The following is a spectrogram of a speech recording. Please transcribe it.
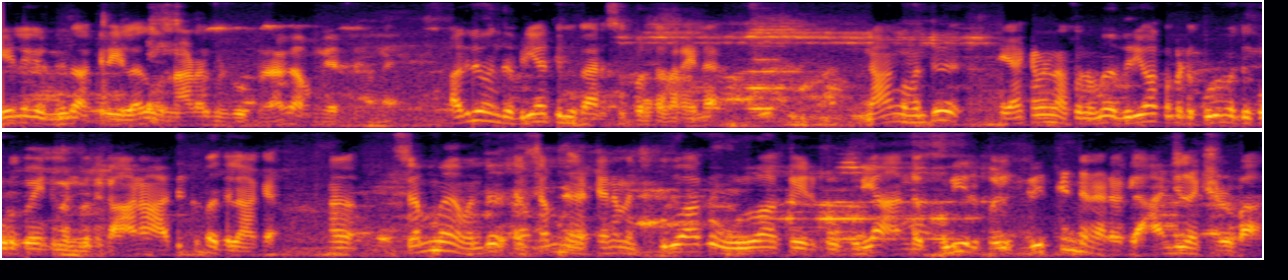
ஏழைகள் மீது அக்கறை இல்லாத ஒரு நாடாளுமன்ற உறுப்பினராக அவங்க இருக்காங்க. அதுலேயும் இந்த விடியாதிமுக அரசு பொறுத்தவரையில் நாங்கள் வந்து ஏற்கனவே நான் சொன்னபோது விரிவாக்கப்பட்ட குடும்பத்துக்கு கொடுக்க வேண்டும் என்பதற்கு ஆனால் அதுக்கு பதிலாக ஸ்லம்ம வந்து ஸ்லம் டெனமெண்ட்ஸ் பொதுவாக உருவாக்க இருக்கக்கூடிய அந்த குடியிருப்புகள் இருக்கின்ற நடக்கல அஞ்சு லட்சம் ரூபாய்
